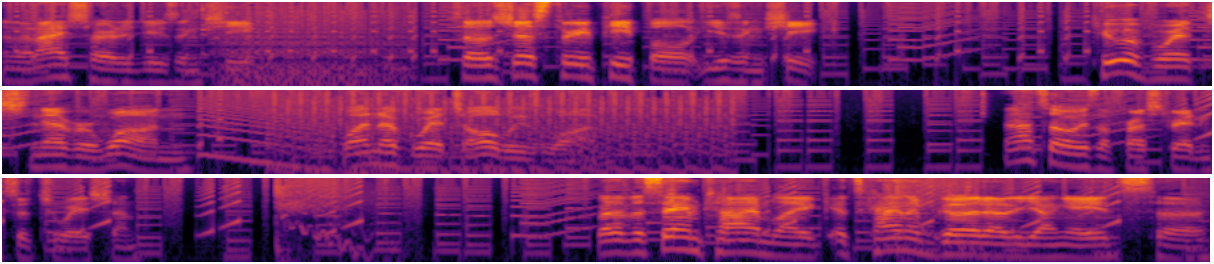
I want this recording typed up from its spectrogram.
and then I started using Sheik. So it's just three people using Sheik. Two of which never won, one of which always won. That's always a frustrating situation. But at the same time, like, it's kind of good at a young age to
